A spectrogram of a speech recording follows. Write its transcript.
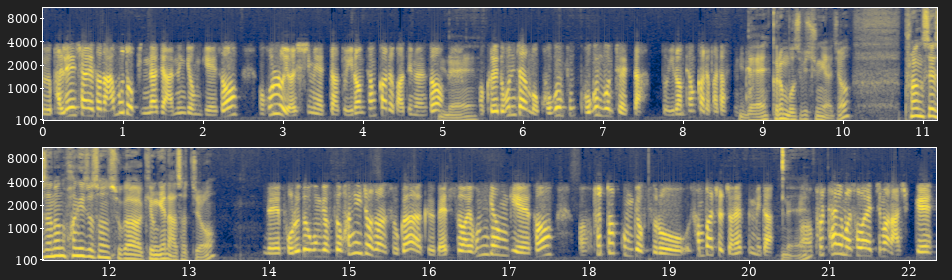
그 발렌시아에서는 아무도 빛나지 않은 경기에서 홀로 열심히 했다 또 이런 평가를 받으면서 네. 어, 그래도 혼자 뭐 고군 고군분투했다 또 이런 평가를 받았습니다. 네, 그런 모습이 중요하죠. 프랑스에서는 황의조 선수가 경기에 나섰죠. 네, 보르도 공격수 황의조 선수가 그 메스와의 홈 경기에서 어, 투톱 공격수로 선발 출전했습니다. 네. 어, 풀타임을 소화했지만 아쉽게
